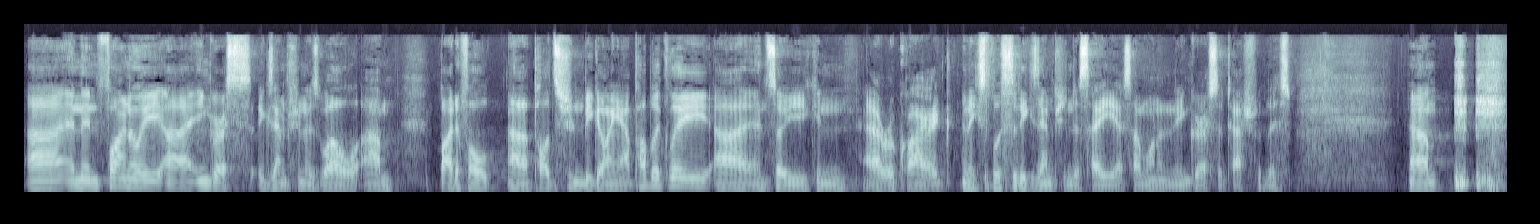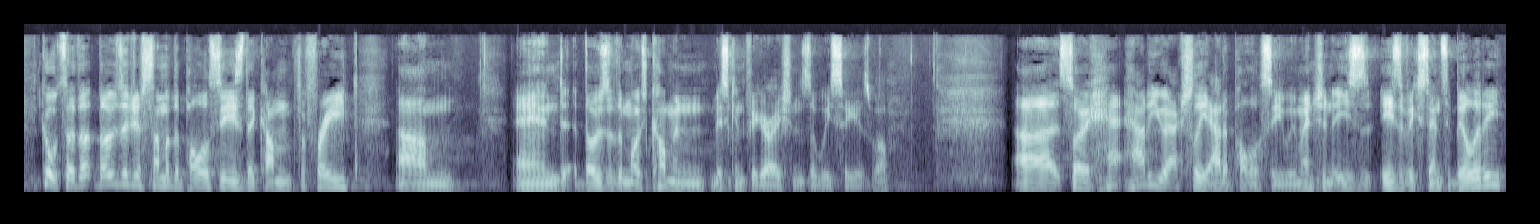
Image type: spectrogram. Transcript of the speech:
Uh, and then finally, uh, ingress exemption as well. Um, by default, uh, pods shouldn't be going out publicly, uh, and so you can uh, require an explicit exemption to say, yes, I want an ingress attached with this. Um, cool, so th those are just some of the policies that come for free, um, and those are the most common misconfigurations that we see as well. Uh, so how do you actually add a policy? We mentioned ease, ease of extensibility.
